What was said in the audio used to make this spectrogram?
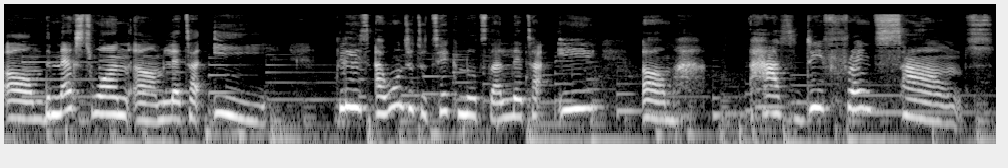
um, the next one, um, letter E. Please, I want you to take note that letter E um, has different sounds.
